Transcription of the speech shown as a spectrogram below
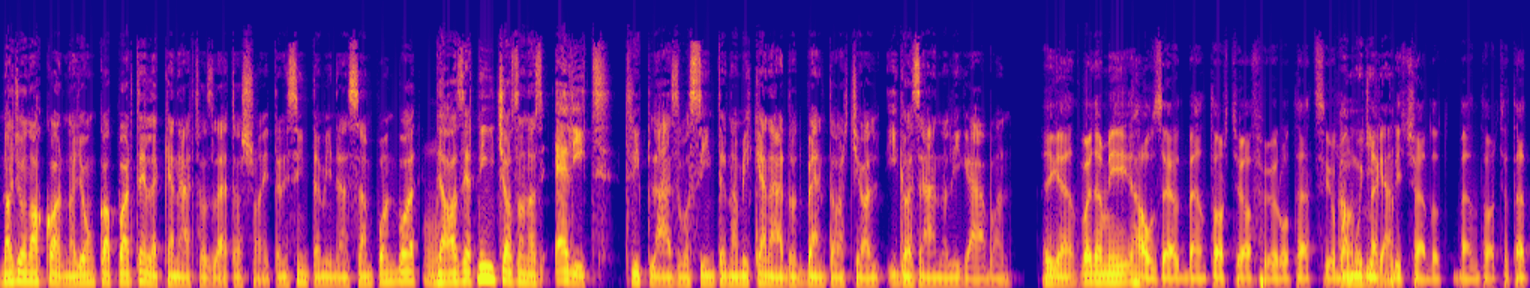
nagyon akar, nagyon kapar, tényleg Kenárthoz lehet hasonlítani szinte minden szempontból, mm. de azért nincs azon az elit triplázó szinten, ami Kenárdot bent tartja igazán a ligában. Igen, vagy ami Hausert bent tartja a fő rotációban, Amúgy meg igen. Pritchardot bent tartja. Tehát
